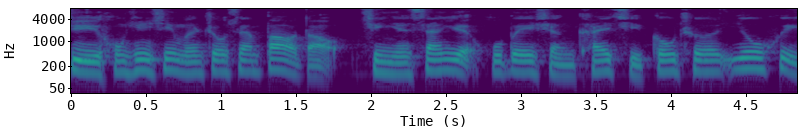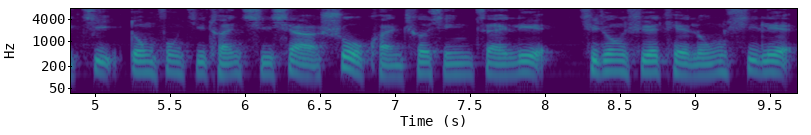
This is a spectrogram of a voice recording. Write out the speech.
据红星新闻周三报道，今年三月，湖北省开启购车优惠季，东风集团旗下数款车型在列，其中雪铁龙系列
